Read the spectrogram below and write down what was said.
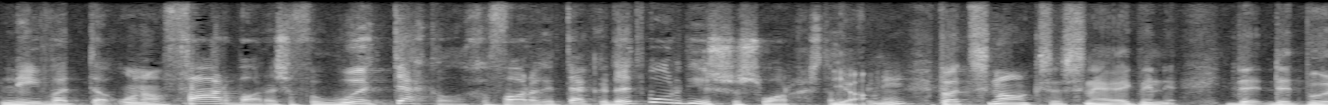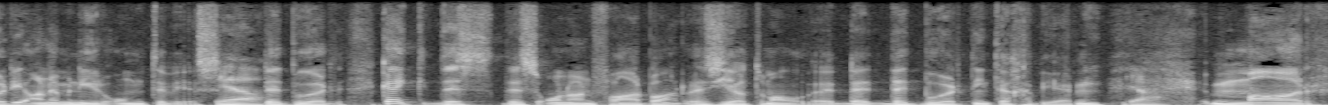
nie wat uh, onaanvaarbaar is of 'n hoë tackle, gevaarlike tackle, dit word nie so swaar gestraf Ja. nie. Wat snaaks is, nee, ek meen dit dit behoort die ander manier om te wees. Ja. Dit behoort kyk, dis dis onaanvaarbaar, is heeltemal dit dit behoort nie te gebeur nie. Ja. Maar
